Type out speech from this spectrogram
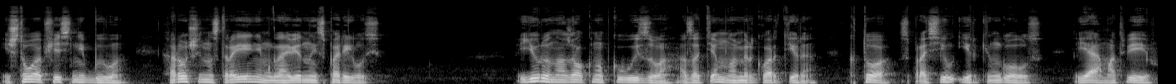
и что вообще с ней было. Хорошее настроение мгновенно испарилось. Юра нажал кнопку вызова, а затем номер квартиры. «Кто?» – спросил Иркин голос. «Я, Матвеев».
